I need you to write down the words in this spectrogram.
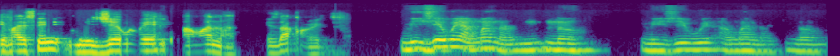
if I say Mijewe Awana, is that correct? Mijewe Angmana. No. Mijewe Angmana. No.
